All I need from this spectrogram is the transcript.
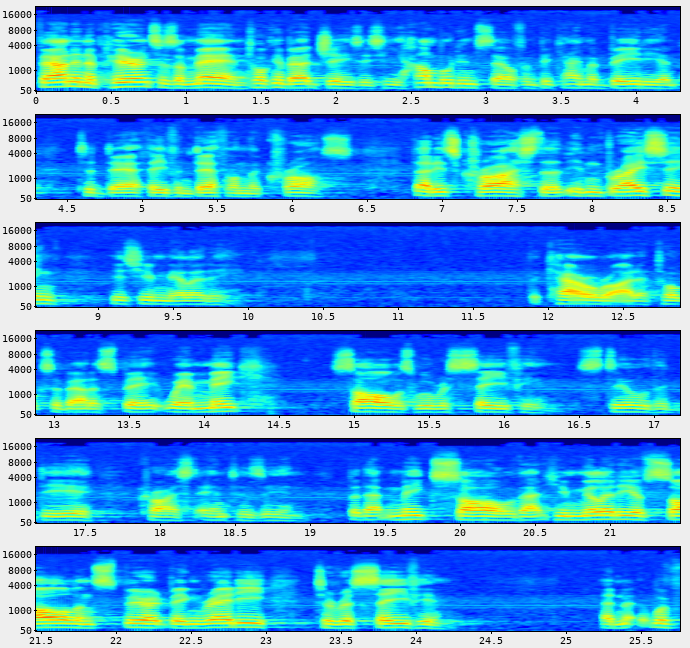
found in appearance as a man, talking about Jesus, he humbled himself and became obedient to death, even death on the cross. That is Christ, that embracing his humility. The carol writer talks about a us where meek souls will receive him. Still, the dear Christ enters in. But that meek soul, that humility of soul and spirit, being ready to receive him. And we've,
